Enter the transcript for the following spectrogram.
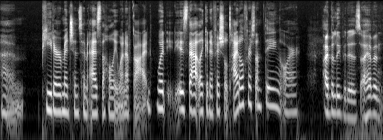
um peter mentions him as the holy one of god what is that like an official title for something or I believe it is. I haven't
